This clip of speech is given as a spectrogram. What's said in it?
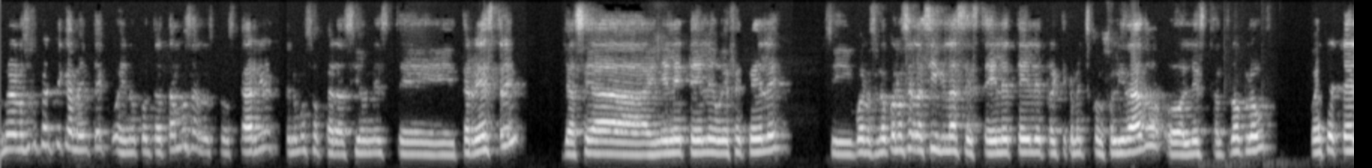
Bueno, nosotros prácticamente, bueno, contratamos a nuestros carriers, tenemos operación este, terrestre, ya sea en LTL o FTL. Si, bueno, si no conocen las siglas, este LTL prácticamente es consolidado o Less Than Truckload o FTL,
